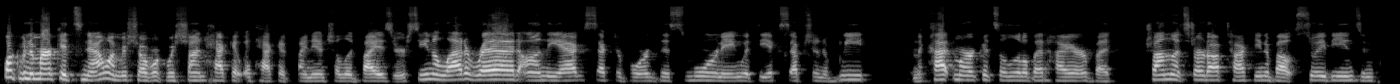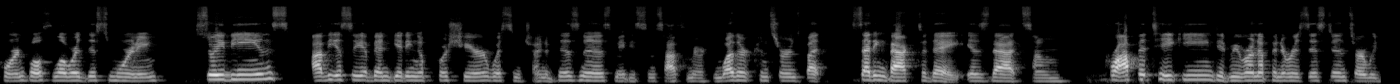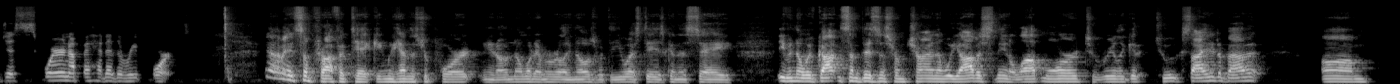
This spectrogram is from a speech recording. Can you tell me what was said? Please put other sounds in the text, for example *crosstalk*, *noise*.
Welcome to Markets Now. I'm Michelle Rook with Shawn Hackett with Hackett Financial Advisors. Seeing a lot of red on the ag sector board this morning, with the exception of wheat and the cotton market's a little bit higher. But Shawn, let's start off talking about soybeans and corn, both lower this morning. Soybeans obviously have been getting a push here with some China business, maybe some South American weather concerns, but setting back today, is that some profit taking? Did we run up into resistance or are we just squaring up ahead of the report? Yeah, I mean, it's some profit taking. We have this report. You know, no one ever really knows what the USDA is going to say. Even though we've gotten some business from China, we obviously need a lot more to really get too excited about it. Um,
